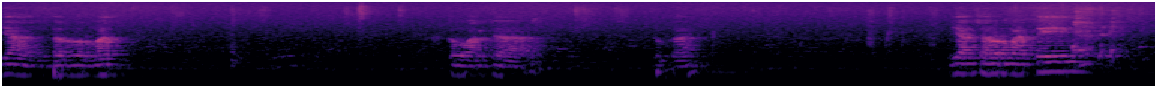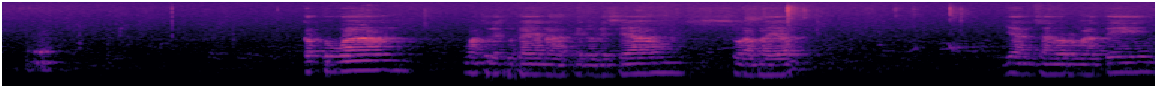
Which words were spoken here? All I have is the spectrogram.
yang terhormat keluarga duka yang saya hormati Ketua Majelis Budaya Indonesia Surabaya. Yang saya hormati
